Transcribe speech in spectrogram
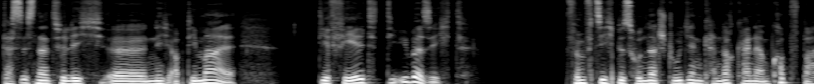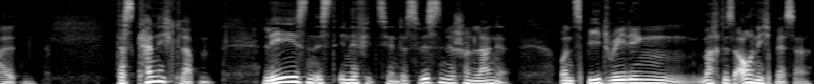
das ist natürlich äh, nicht optimal. Dir fehlt die Übersicht. 50 bis 100 Studien kann doch keiner im Kopf behalten. Das kann nicht klappen. Lesen ist ineffizient, das wissen wir schon lange. Und Speedreading macht es auch nicht besser.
